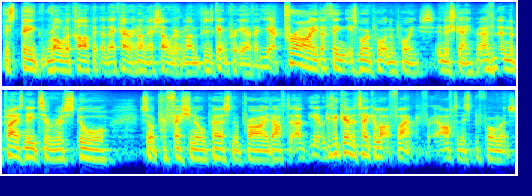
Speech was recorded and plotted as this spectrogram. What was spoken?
this big roller carpet that they're carrying on their shoulder at the moment because it's getting pretty heavy. Yeah, pride, I think, is more important than points in this game. And, and the players need to restore sort of professional, personal pride after, uh, you know, because they're going to take a lot of flack after this performance.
